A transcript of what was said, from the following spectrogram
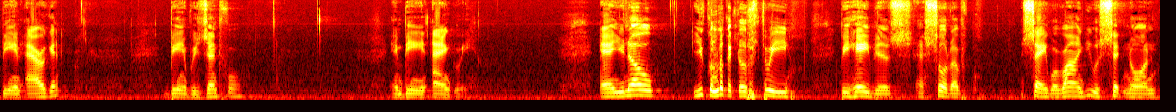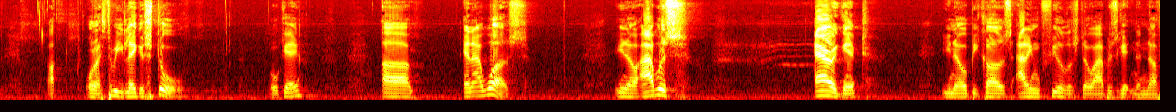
being arrogant, being resentful, and being angry. And you know, you can look at those three behaviors as sort of say, well, Ryan, you were sitting on a, on a three-legged stool, okay? Uh, and I was. You know, I was arrogant, you know, because I didn't feel as though I was getting enough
